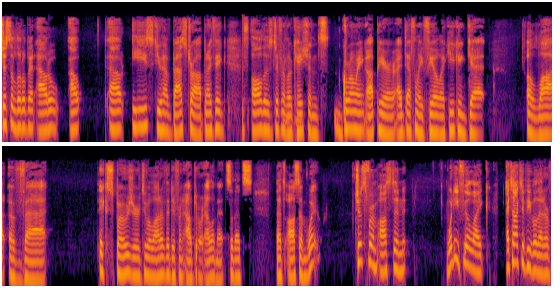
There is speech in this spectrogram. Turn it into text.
just a little bit out of out out east you have Bastrop, and I think with all those different mm-hmm. locations growing up here, I definitely feel like you can get a lot of that exposure to a lot of the different outdoor elements. So that's that's awesome. What just from Austin, what do you feel like? I talk to people that are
